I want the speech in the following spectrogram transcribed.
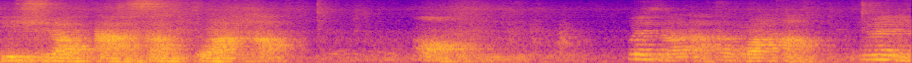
必须要打上括号。哦，为什么要打上括号？因为你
